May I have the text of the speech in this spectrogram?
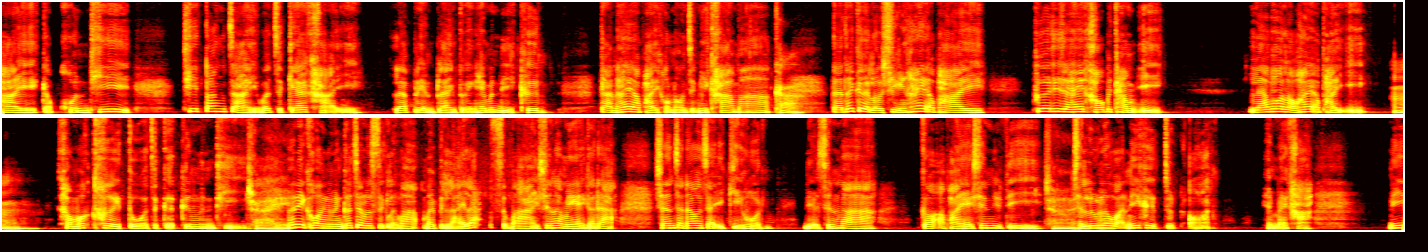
ภัยกับคนที่ที่ตั้งใจว่าจะแก้ไข และเปลี่ยนแปลงตัวเองให้มันดีขึ้น การให้อภัยของน้องจะมีค่ามากค่ะ แต่ถ้าเกิดเราชิงให้อภัย เพื่อที่จะให้เขาไปทำอีก แล้วพอเราให้อภัยอีกอืมคำว่าเคยตัวจะเกิดขึ้นทันทีใช่นั่นอีกคนหนึ่งก็จะรู้สึกเลยว่า ไม่เป็นไรละสบาย ฉันทำยังไงก็ได้ ฉันจะนอกใจอีกกี่คน เดี๋ยวฉันมาก็อภัยให้ฉันอยู่ดีใช่ฉันรู้แล้วว่านี่คือจุดอ่อน เห็นไหมคะ นี่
